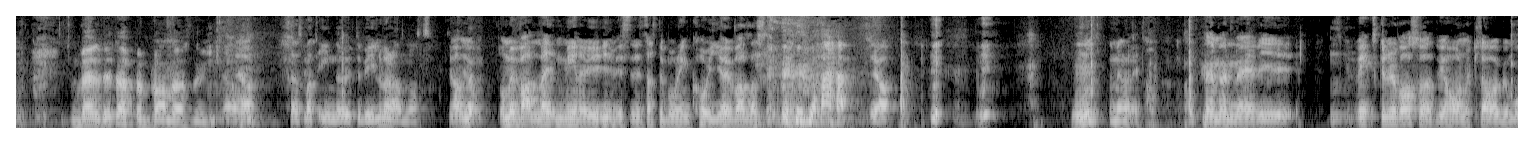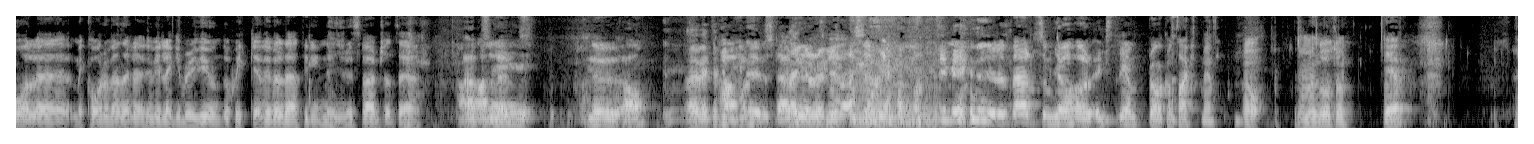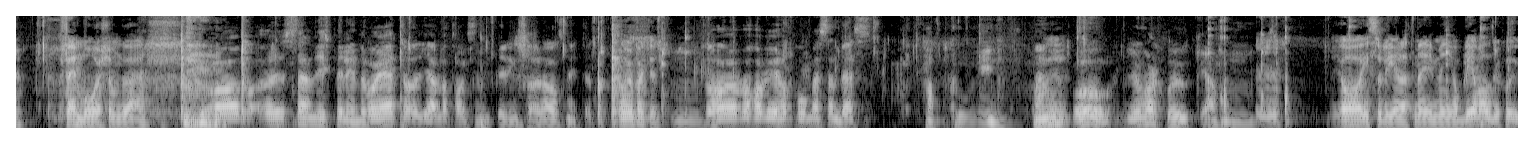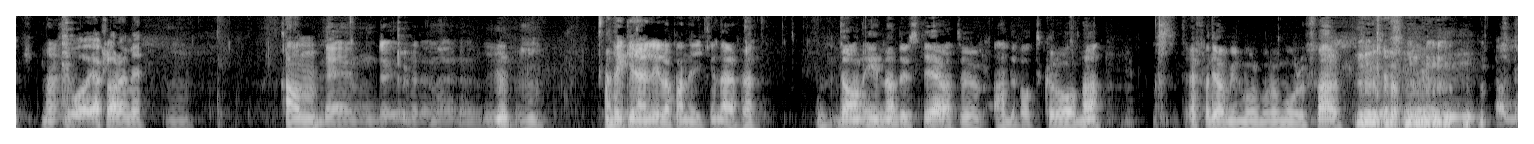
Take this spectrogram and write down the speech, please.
Väldigt öppen planlösning. Ja. Känns som att in och ute vill varandra. Ja, men, och med Valla menar vi givetvis att du bor i en koja i Valla. Ja. Mm. Det menar vi. Nej men eh, vi... Skulle, det vara så att vi har något klagomål eh, med korven eller hur vi lägger reviewen, då skickar vi väl det till din hyresvärd så att säga. Absolut. Nu, ja. Jag vet inte Ja, man hyresvärd. Till min hyresvärd som jag har extremt bra kontakt med. Ja, ja men då så. Yep. Fem år som du är. Vad- Sen vi spelade in, det var ju ett jävla tag sedan vi spelade in förra avsnittet. Ja, ju faktiskt. Vad har, vad har vi hållit på med sen dess? Haft covid. Mm. Wow, du har varit sjuk ja. Jag har isolerat mig, men jag blev aldrig sjuk. Så jag klarar mig. Um, Det, det gjorde du med. Du. Mm. Jag fick ju den lilla paniken där för att dagen innan du skrev att du hade fått corona så träffade jag min mormor och morfar.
